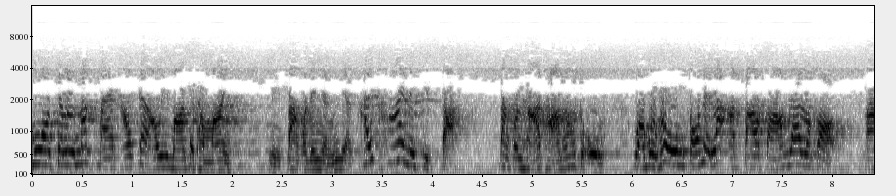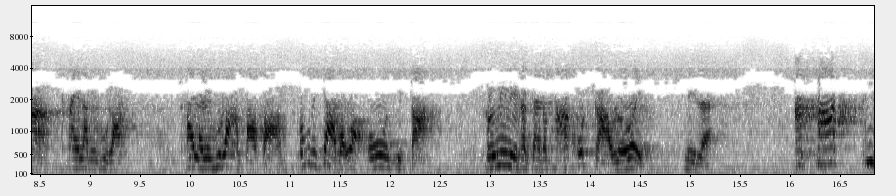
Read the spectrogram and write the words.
มัวเจริญนักแบกเอาแก้เอาอิมานไปทำไมนี่ตั้งประเด็นอย่างนี้คล้ายๆในจิตตะตั้งปัญหาถามพระพุทธองค์ว่าเมื่อพระองค์สอนในละอัตตาสามแล้วแล้วก็ อ่าใครละเป็นผู้ละใครละเป็นผู้ละอัตตาสามพระพุทธเจ้าบอกว่าโอ้จิตตะเธอนี่มีขันใจตถาคตกล่าวเลย นี่แหละอัตตาที่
